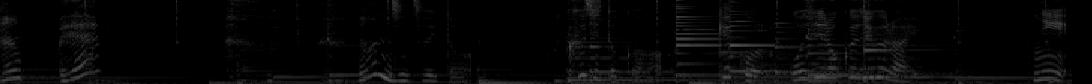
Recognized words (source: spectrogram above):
なんえ？何時着いた ?9 時とか。結構5時6時ぐらいに。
